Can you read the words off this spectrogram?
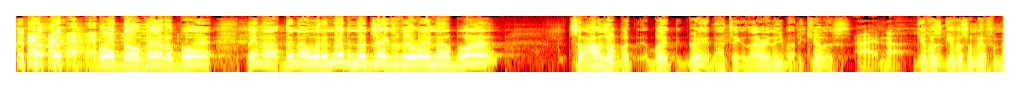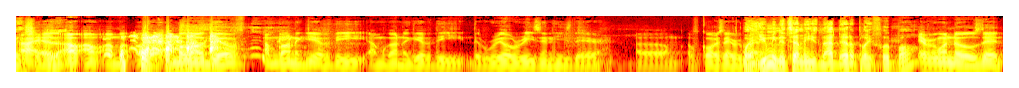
boy, it don't matter, boy. They not they not winning nothing no Jacksonville right now, boy. So I don't know, but but go ahead now, take us. I already know you about to kill us. all right. No, Give us give us some information. All right, man. I'm, I'm, I'm, okay, I'm gonna give. I'm gonna give the. I'm gonna give the the real reason he's there. Um, of course, everybody. Wait, you mean to tell me he's not there to play football? everyone knows that.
